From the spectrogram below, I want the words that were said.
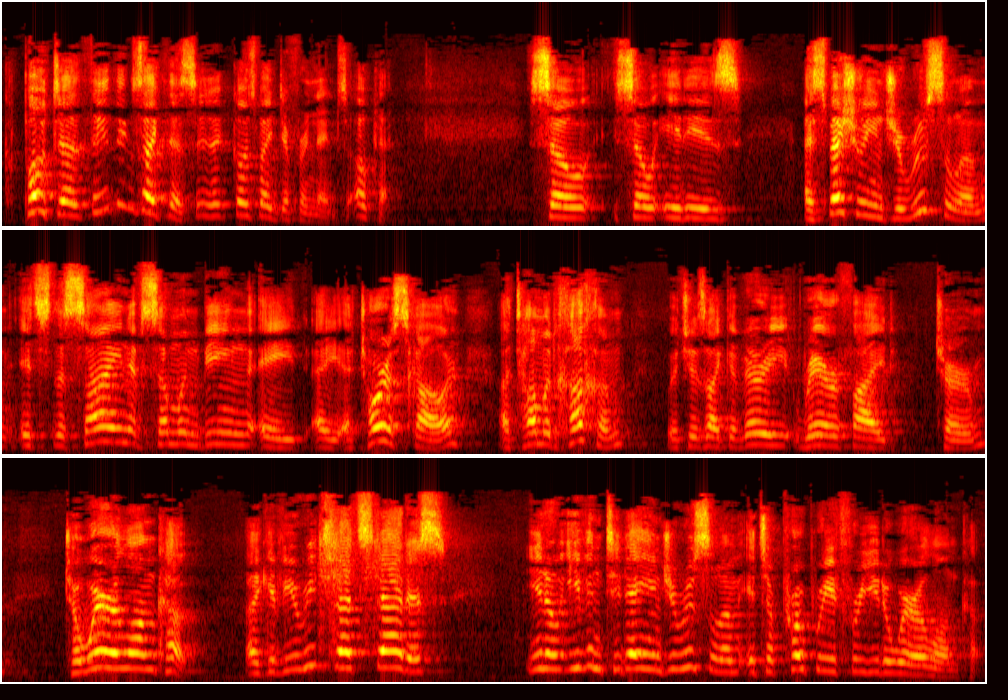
kapota, things like this. It goes by different names. Okay. So, so it is, especially in Jerusalem, it's the sign of someone being a, a, a Torah scholar, a Talmid Chacham, which is like a very rarefied term, to wear a long coat. Like if you reach that status, you know, even today in Jerusalem, it's appropriate for you to wear a long coat.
